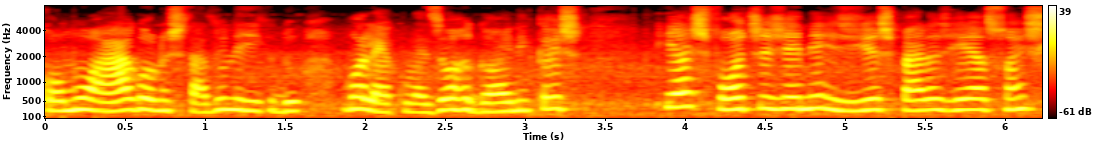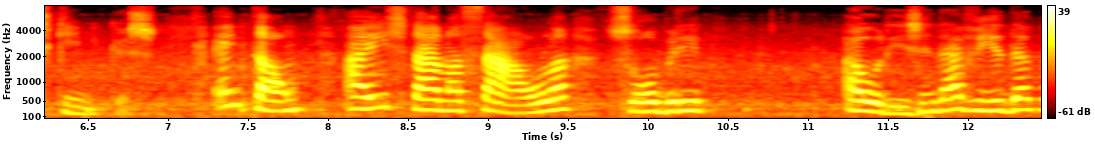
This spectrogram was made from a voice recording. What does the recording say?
como água no estado líquido, moléculas orgânicas e as fontes de energias para as reações químicas. Então, aí está a nossa aula sobre a origem da vida.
